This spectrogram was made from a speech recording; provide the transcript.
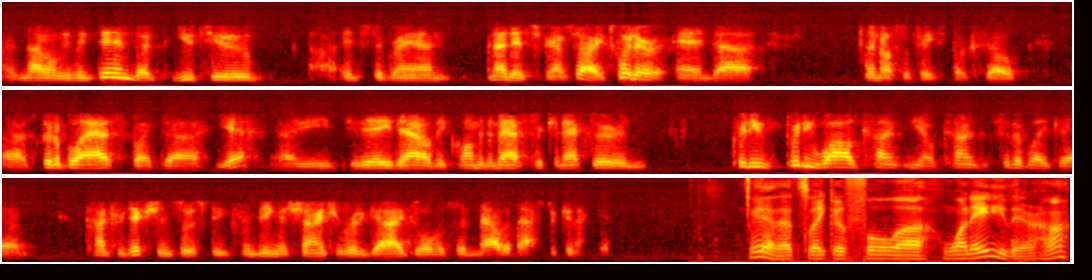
uh, not only LinkedIn but YouTube, uh, Instagram, not Instagram, sorry, Twitter, and uh, and also Facebook. So uh, it's been a blast. But uh, yeah, I mean, today now they call me the Master Connector, and pretty pretty wild, con- you know, con- sort of like a contradiction, so to speak, from being a shy introverted guy to all of a sudden now the Master Connector. Yeah, that's like a full uh, 180 there, huh?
